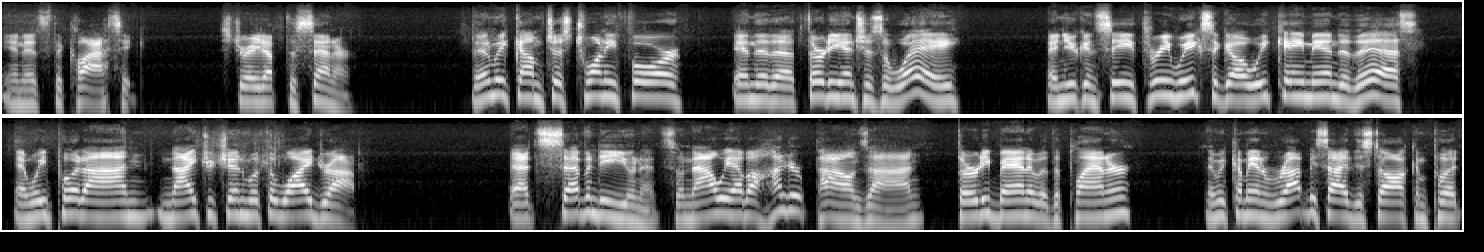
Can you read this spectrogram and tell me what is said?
and it's the classic, straight up the center. Then we come just 24 into the uh, 30 inches away, and you can see three weeks ago we came into this and we put on nitrogen with the Y-drop at 70 units. So now we have 100 pounds on, 30 banded with the planter. Then we come in right beside the stalk and put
